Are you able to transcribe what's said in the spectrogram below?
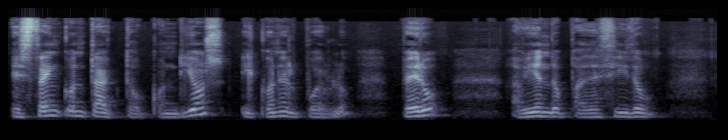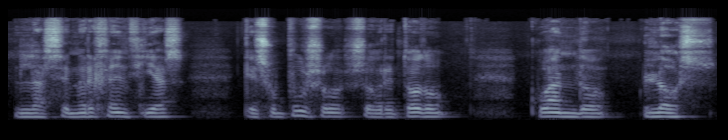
está en contacto con Dios y con el pueblo, pero habiendo padecido las emergencias que supuso sobre todo cuando los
